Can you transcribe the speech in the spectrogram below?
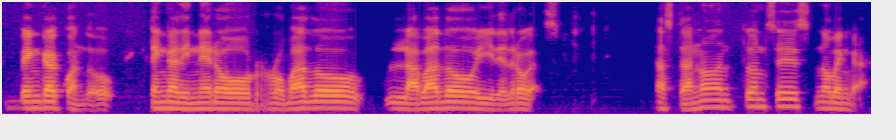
Venga cuando tenga dinero robado, lavado y de drogas. Hasta no, entonces no venga.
